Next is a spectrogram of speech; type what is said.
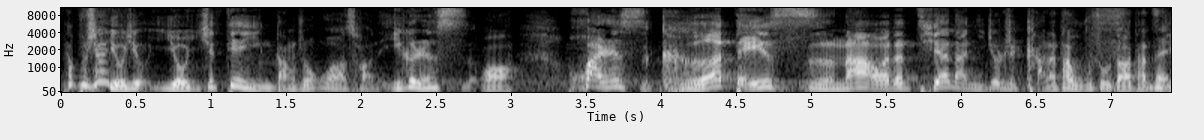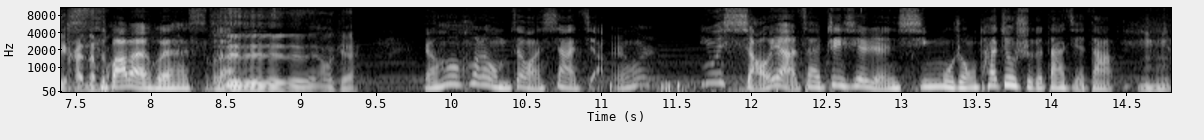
他不像有有有一些电影当中，我操，一个人死，哇，坏人死可得死呢！我的天哪，你就是砍了他无数刀，他自己还能跑。死八百回还死不了。对对对对对，OK，然后后来我们再往下讲，然后因为小雅在这些人心目中，她就是个大姐大，嗯哼，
